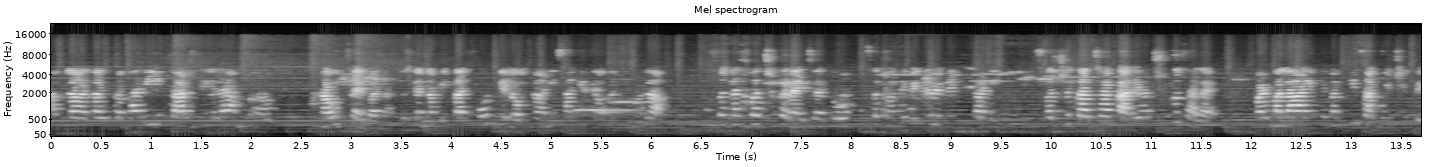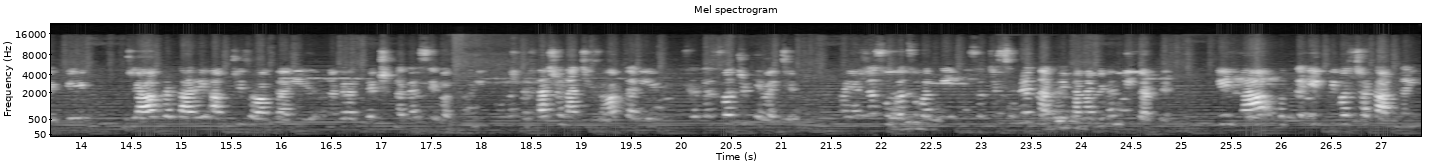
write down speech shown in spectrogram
आपला आता प्रभारी चार्ज दिलेला आहे आम- राऊत साहेबांना. तर त्यांना मी काल फोन केला होता आणि सांगितलं होतं की मला पुस्तकला स्वच्छ करायचा तो पुस्तकामध्ये वेगळे ठिकाणी स्वच्छताचा कार्य सुरू झालाय. पण मला इथे नक्की सांगू इच्छिते की ज्या प्रकारे आमची जबाबदारी नगर नगराध्यक्ष नगरसेवक आणि पूर्ण प्रशासनाची जबाबदारी आहे तर स्वच्छ ठेवायचे पण याच्या सोबत सोबत मी सगळे सगळ्याच नागरिकांना विनंती करते की हा फक्त एक दिवसचा काम नाही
